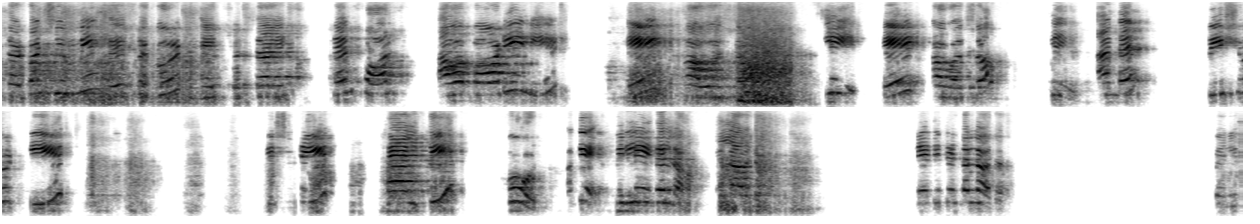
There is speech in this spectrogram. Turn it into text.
third one, swimming is a good exercise. Then fourth, our body needs eight hours of sleep. Eight hours of sleep. And then we should eat we should eat healthy food. Okay, ഫില്ല് ചെയ്തല്ലോ എല്ലാവരും Fill ചെയ്തിട്ടുണ്ടല്ലോ അത് സ്പെല്ലിംഗ്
